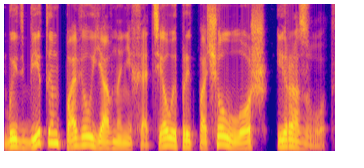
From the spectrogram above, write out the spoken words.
Быть битым Павел явно не хотел и предпочел ложь и развод.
